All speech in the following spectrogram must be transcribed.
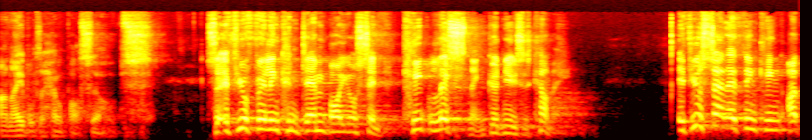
unable to help ourselves. So if you're feeling condemned by your sin, keep listening. Good news is coming. If you're sat there thinking, I'm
